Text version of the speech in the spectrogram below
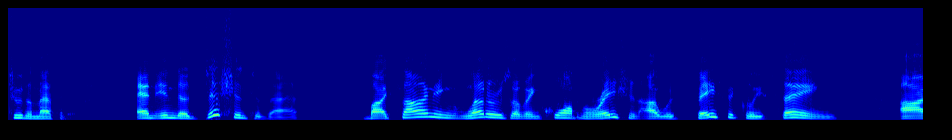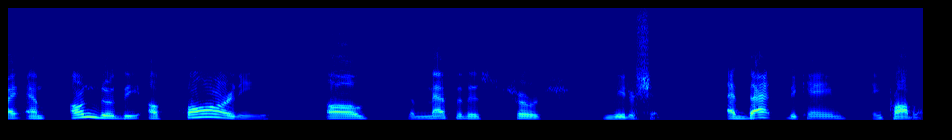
to the Methodists. And in addition to that, by signing letters of incorporation, I was basically saying I am under the authority of the Methodist Church leadership. And that became a problem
